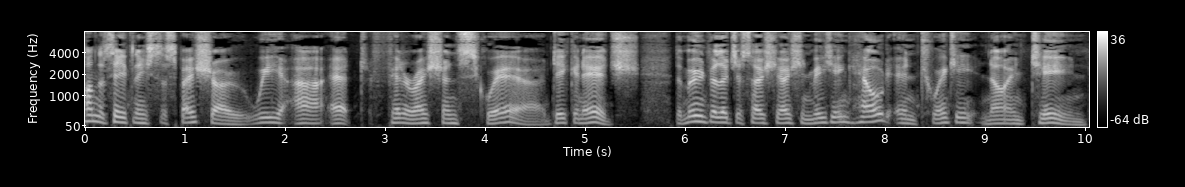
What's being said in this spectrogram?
On this evening's The Space Show, we are at Federation Square, Deakin Edge, the Moon Village Association meeting held in 2019.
